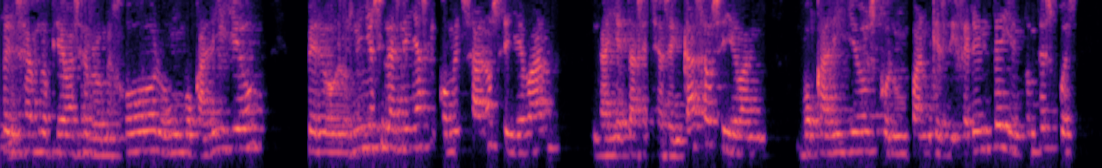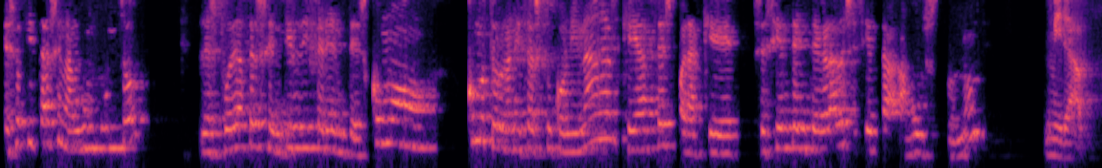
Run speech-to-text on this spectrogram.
pensando que va a ser lo mejor o un bocadillo, pero los niños y las niñas que comen sano se llevan galletas hechas en casa o se llevan bocadillos con un pan que es diferente y entonces pues eso quizás en algún punto les puede hacer sentir diferentes. ¿Cómo, cómo te organizas tú con INAR? ¿Qué haces para que se sienta integrado y se sienta a gusto? ¿no? Mira,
